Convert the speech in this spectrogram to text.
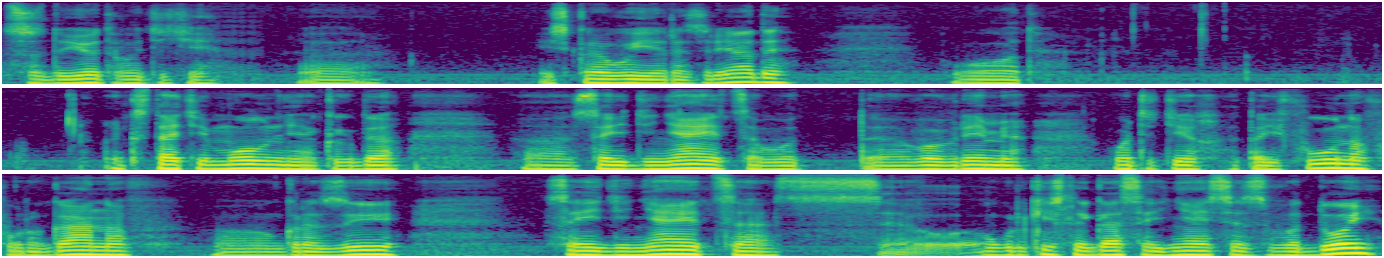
создает вот эти э, искровые разряды. Вот. Кстати, молния, когда э, соединяется вот э, во время вот этих тайфунов, ураганов, э, грозы, соединяется, с, углекислый газ соединяется с водой,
